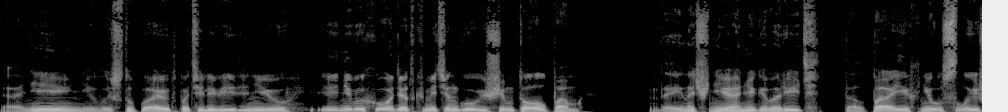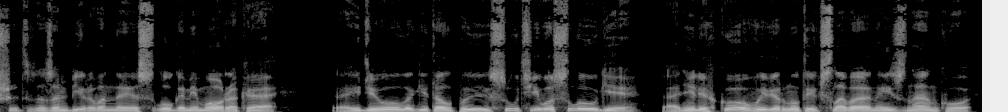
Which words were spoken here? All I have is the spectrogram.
Они не выступают по телевидению и не выходят к митингующим толпам. Да и начни они говорить, толпа их не услышит, зазомбированная слугами морока. А идеологи толпы — суть его слуги. Они легко вывернут их слова наизнанку —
